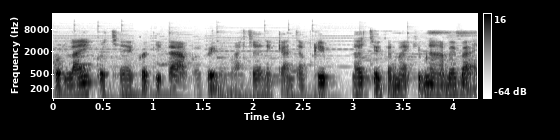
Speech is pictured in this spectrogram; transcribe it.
กดไลค์ กดแชร์ กดติดตามเพื่อเป็นกำลังใจในการทำคลิป แล้วเจอกันใหม่คลิปหน้า บ๊ายบาย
